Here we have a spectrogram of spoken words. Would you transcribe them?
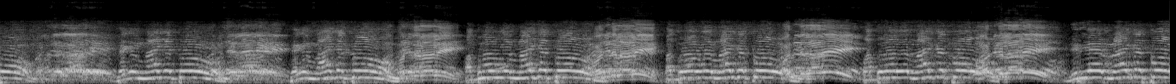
నాయకత్వం. జగన్ నాయకత్వం. జగన్ నాయకత్వం. పద్మనాభ గారి నాయకత్వం. పద్మనాభ గారి నాయకత్వం. పద్మనాభ గారి నాయకత్వం. గిరిగారి నాయకత్వం.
